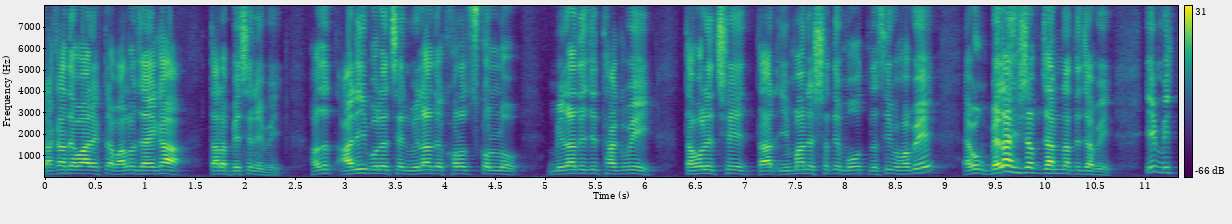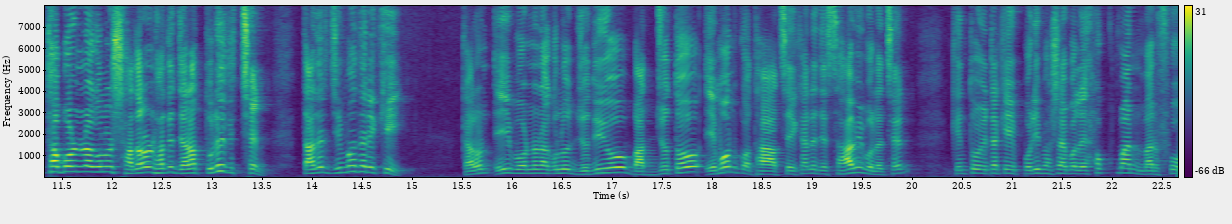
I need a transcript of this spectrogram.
টাকা দেওয়ার একটা ভালো জায়গা তারা বেছে নেবে। হজরত আলী বলেছেন, মিলাদে খরচ করল, মিলাদে যে থাকবে, তাহলে সে তার ইমানের সাথে মত নসিব হবে এবং বেলা হিসাব জান্নাতে যাবে। এই মিথ্যা বর্ণনাগুলো সাধারণ হাতে যারা তুলে দিচ্ছেন, তাদের জিম্মাদারি কী কারণ এই বর্ণনাগুলো যদিও বাহ্যত এমন কথা আছে এখানে যে সাহাবি বলেছেন, কিন্তু এটাকে পরিভাষায় বলে হকমান মারফু।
